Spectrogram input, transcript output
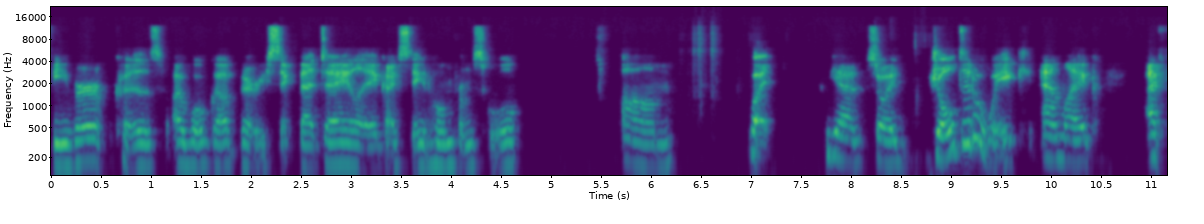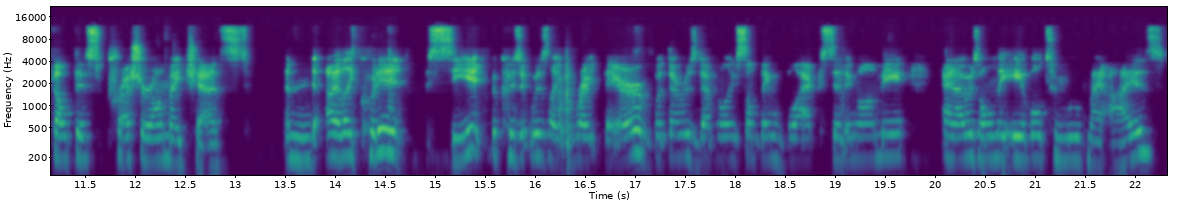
fever because I woke up very sick that day. Like I stayed home from school. Um, but yeah, so I jolted awake and like I felt this pressure on my chest and I like couldn't see it because it was like right there, but there was definitely something black sitting on me and I was only able to move my eyes.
